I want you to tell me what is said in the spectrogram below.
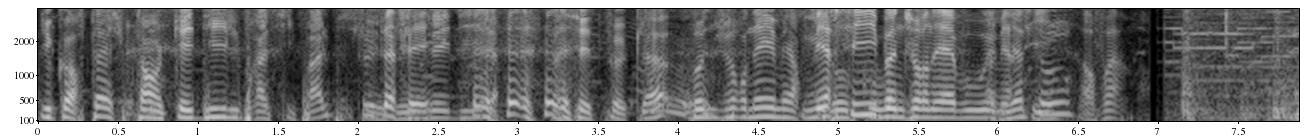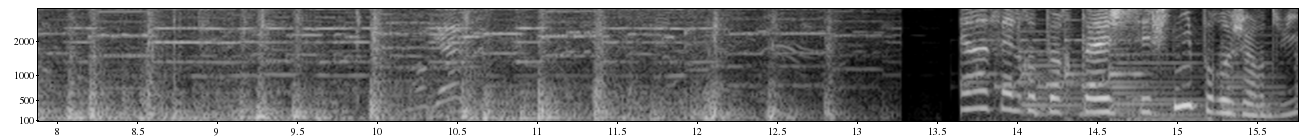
du cortège tant qu'édile principal, puisque Tout à fait. à cette époque-là. Bonne journée, merci. Merci, bonne journée à vous et merci. Bientôt. Au revoir. RFL Reportage, c'est fini pour aujourd'hui.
